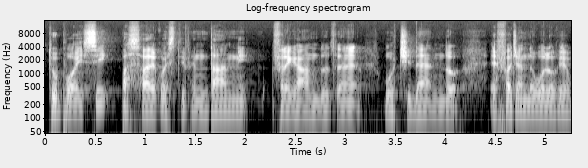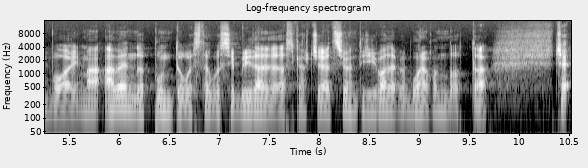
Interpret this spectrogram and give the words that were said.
tu puoi sì passare questi 20 anni fregandotene, uccidendo e facendo quello che vuoi, ma avendo appunto questa possibilità della scarcerazione anticipata per buona condotta, cioè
